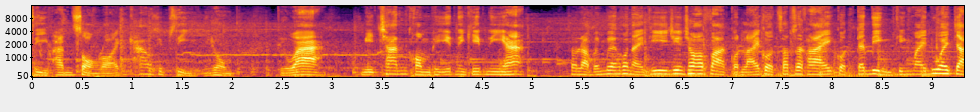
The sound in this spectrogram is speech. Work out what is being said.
4,294คุณผู้ชม ถือว่ามิชชั่นคอมพลีทในคลิปนี้ฮะสำหรับเพื่อนๆคนไหนที่ชื่นชอบฝากกดไลค์ กด Subscribe กดกระดิ่งทิ้งไว้ด้วยจะ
